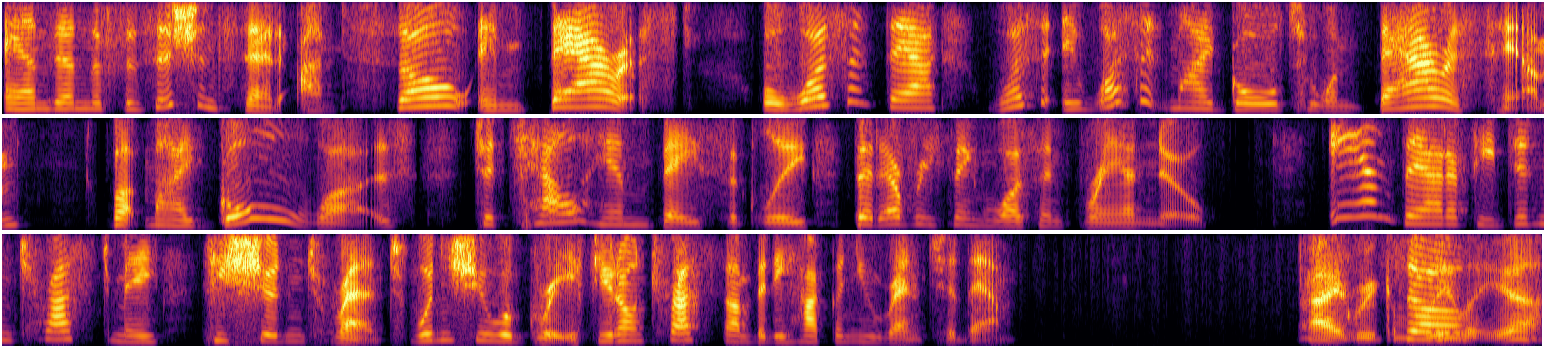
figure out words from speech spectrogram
And then the physician said, I'm so embarrassed. Well, wasn't that wasn't it wasn't my goal to embarrass him, but my goal was to tell him basically that everything wasn't brand new. And that if he didn't trust me, he shouldn't rent. Wouldn't you agree? If you don't trust somebody, how can you rent to them? I agree completely, so, yeah.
